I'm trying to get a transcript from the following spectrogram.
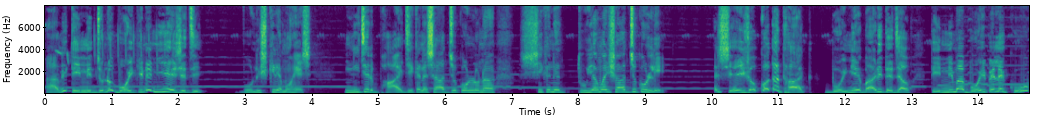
আমি তিন্নির জন্য বই কিনে নিয়ে এসেছি। বলিস কি রে মহেশ? নিজের ভাই যেখানে সাহায্য করল না, সেখানে তুই আমায় সাহায্য করলি? সেই সব কথা থাক, বই নিয়ে বাড়িতে যাও, তিন্নিমা বই পেলে খুব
